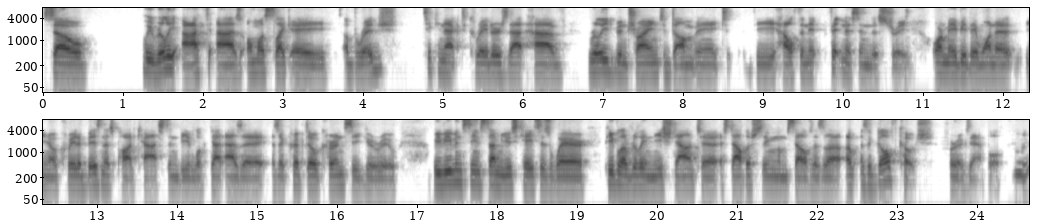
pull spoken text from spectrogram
So we really act as almost like a, a bridge to connect creators that have really been trying to dominate the health and fitness industry or maybe they want to you know create a business podcast and be looked at as a as a cryptocurrency guru we've even seen some use cases where people have really niched down to establishing themselves as a as a golf coach for example. Mhm.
